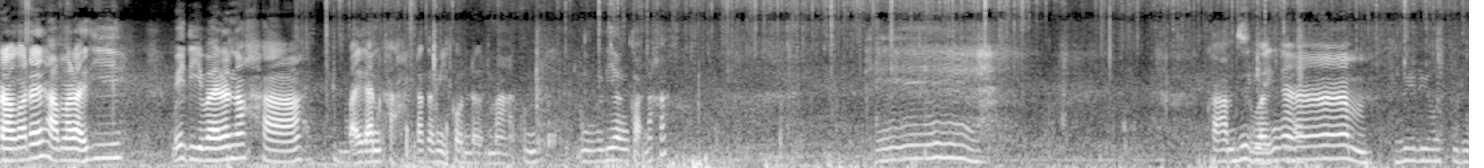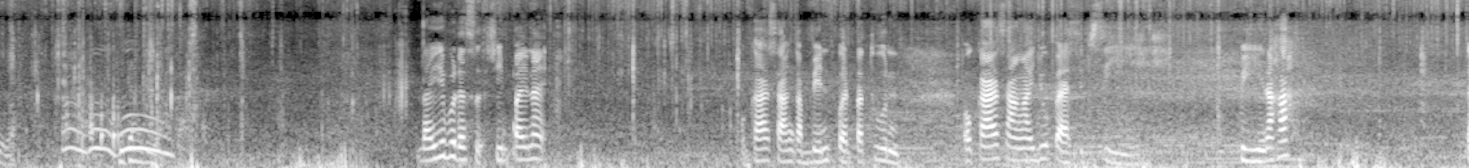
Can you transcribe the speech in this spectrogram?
เราก็ได้ทำอะไรที่ไม่ดีไว้แล้วนะคะ ไปกันค่ะ แล้วก็มีคนเดินมาคุณลุงเลี่ยงก่อนนะคะ โอเค ความสวยงามได้ยิบุดะสึชิมไปไหน กาซังกับเบนซ์เปิดประทุนโอกาซังอายุ 84 ปีนะคะ ใจ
